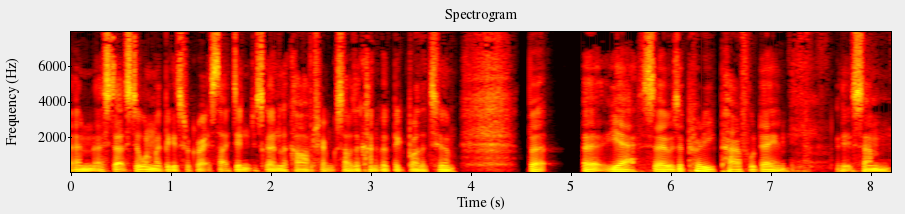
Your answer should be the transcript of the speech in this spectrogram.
And that's still one of my biggest regrets that I didn't just go and look after him because I was a kind of a big brother to him. But, uh, yeah, so it was a pretty powerful day. And it's, um,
